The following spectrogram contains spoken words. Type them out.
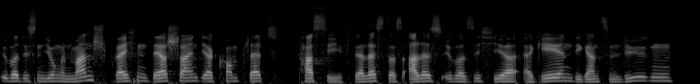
über diesen jungen Mann sprechen. Der scheint ja komplett passiv. Der lässt das alles über sich hier ergehen, die ganzen Lügen,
